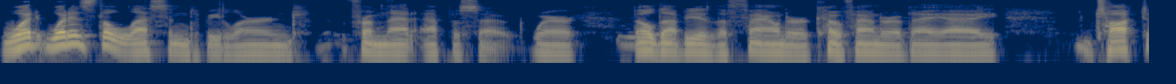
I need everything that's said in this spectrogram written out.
what what is the lesson to be learned from that episode where Bill W., the founder, co-founder of AA, talked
